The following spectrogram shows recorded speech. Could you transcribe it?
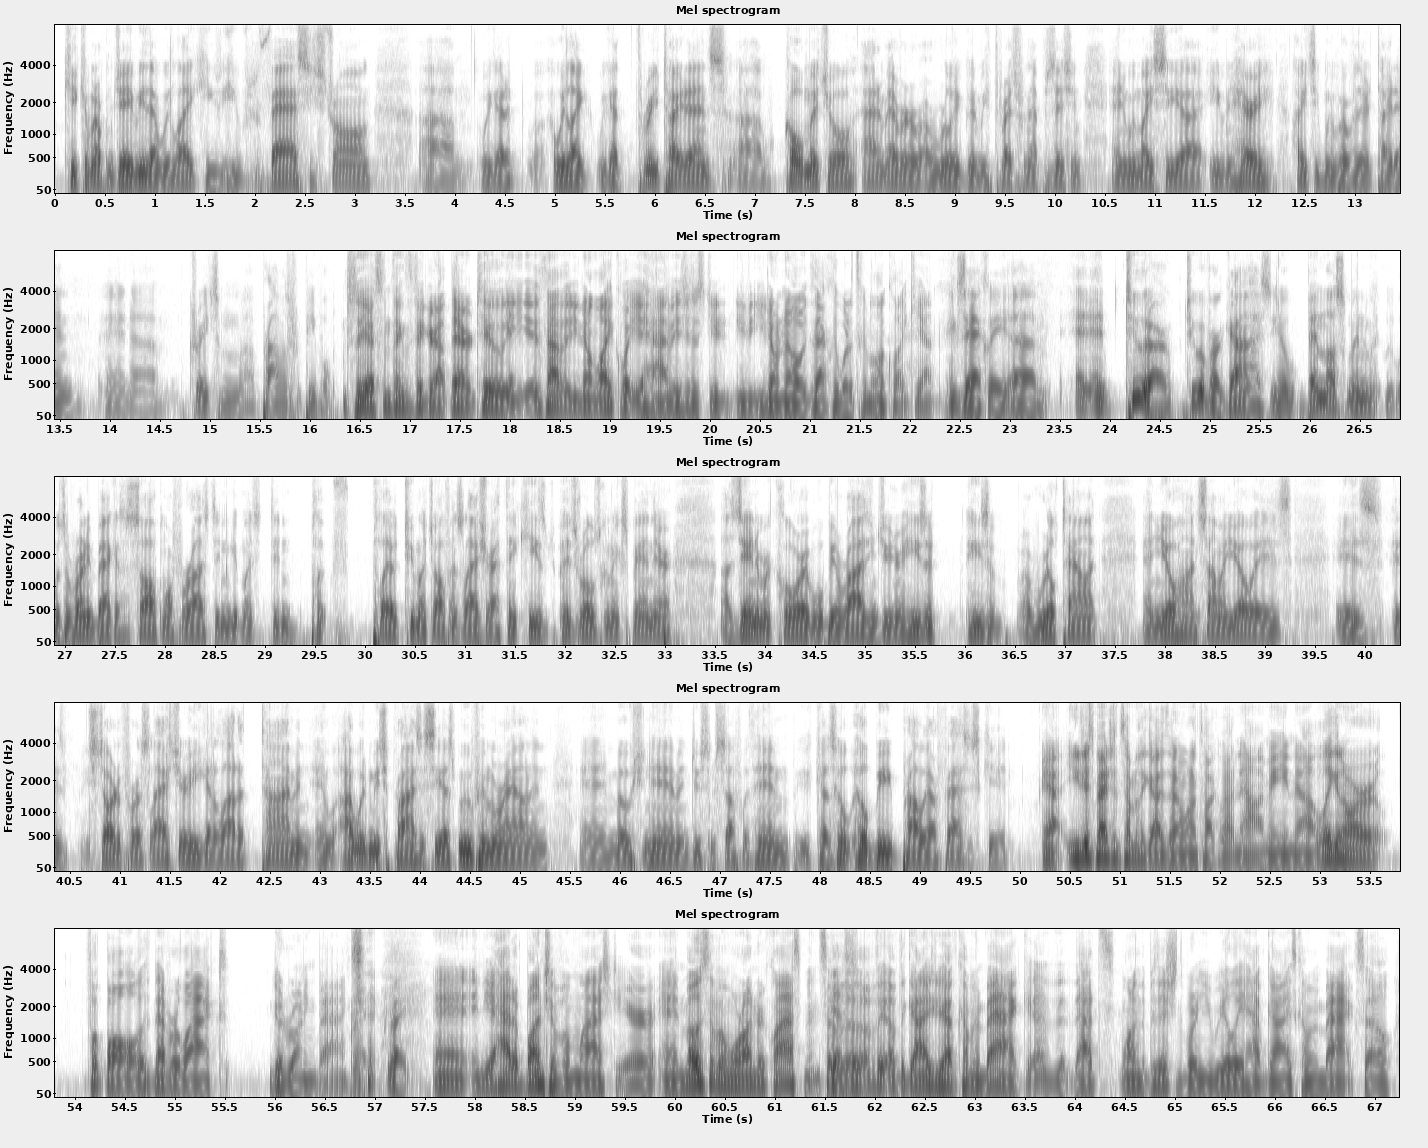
kid coming up from JV that we like. He's he's fast. He's strong. Um, we got a we like we got three tight ends. Uh, Cole Mitchell, Adam Everett are, are really going to be threats from that position, and we might see uh, even Harry Heitzig move over there tight end and uh, create some uh, problems for people. so you have some things to figure out there too. Yeah. It's not that you don't like what you have; it's just you you, you don't know exactly what it's going to look like yet. Exactly. Um, and, and two of our two of our guys, you know, Ben Musselman was a running back as a sophomore for us. Didn't get much, didn't pl- play too much offense last year. I think he's his role is going to expand there. Uh, Xander McClure will be a rising junior. He's a he's a, a real talent. And Johan Samayoa is is is started for us last year. He got a lot of time, and, and I wouldn't be surprised to see us move him around and, and motion him and do some stuff with him because he'll he'll be probably our fastest kid. Yeah, you just mentioned some of the guys that I want to talk about now. I mean, uh, Linganore football has never lacked good running backs. Right. Right. and and you had a bunch of them last year, and most of them were underclassmen. So Yes. of the of the guys you have coming back, uh, th- that's one of the positions where you really have guys coming back. So.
